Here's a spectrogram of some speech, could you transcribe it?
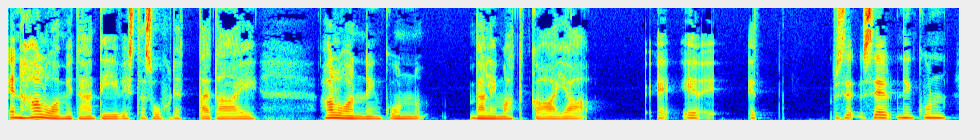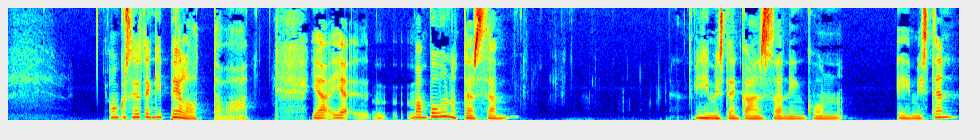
en halua mitään tiivistä suhdetta tai haluan niin kuin välimatkaa ja et, et, et, se, se niin kuin, onko se jotenkin pelottavaa. Ja, ja mä oon puhunut tässä ihmisten kanssa, niin kuin, ihmisten,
